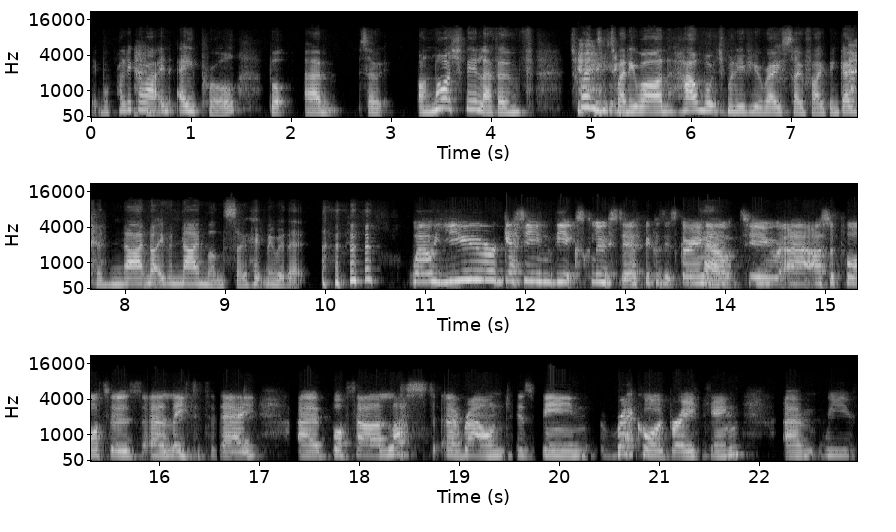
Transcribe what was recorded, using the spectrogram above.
It will probably go out in April. But um, so on March the eleventh, 2021, how much money have you raised so far? You've been going for nine, not even nine months. So hit me with it. Well, you're getting the exclusive because it's going okay. out to uh, our supporters uh, later today. Uh, but our last uh, round has been record breaking. Um, we've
